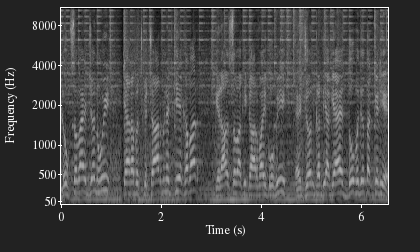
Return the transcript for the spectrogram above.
लोकसभा एडजर्न हुई। ग्यारह बजकर चार मिनट की यह खबर कि राज्यसभा की कार्रवाई को भी एडजर्न कर दिया गया है दो बजे तक के लिए,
